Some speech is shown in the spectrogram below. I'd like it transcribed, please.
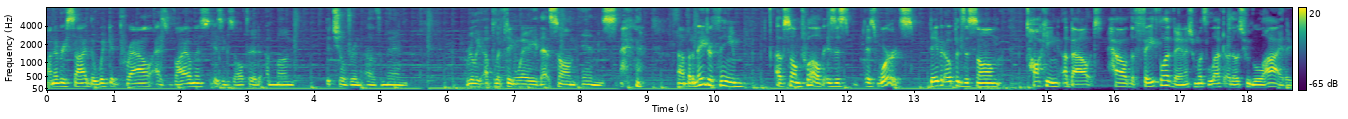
On every side, the wicked prowl as vileness is exalted among the children of men. Really uplifting way that psalm ends. uh, but a major theme of Psalm 12 is this is words. David opens the psalm talking about how the faithful have vanished and what's left are those who lie. They,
